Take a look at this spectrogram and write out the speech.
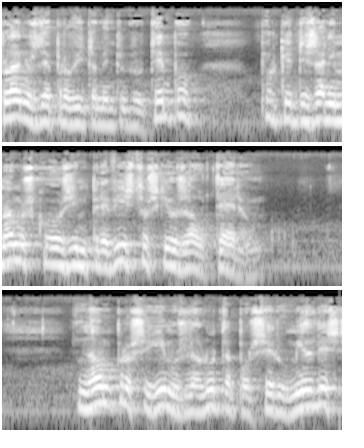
planos de aproveitamento do tempo, porque desanimamos com os imprevistos que os alteram. Não prosseguimos na luta por ser humildes,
